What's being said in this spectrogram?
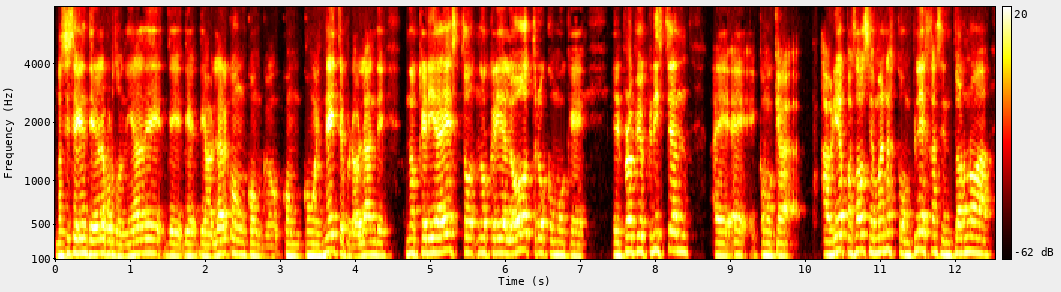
no sé si habían tenido la oportunidad de, hablar con, con, con, Snater, pero hablan de no quería esto, no quería lo otro, como que el propio Christian, eh, como que habría pasado semanas complejas en torno a,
